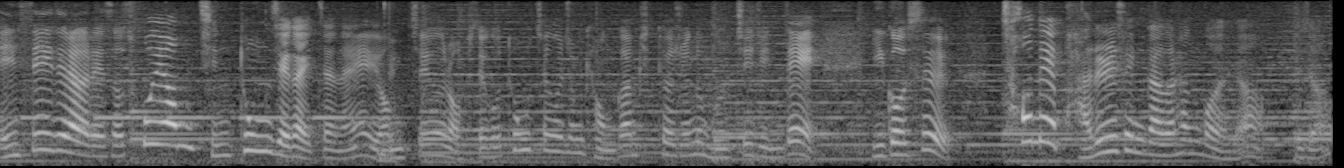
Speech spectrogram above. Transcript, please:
엔세이드라 그래서 소염 진통제가 있잖아요. 염증을 없애고 통증을 좀 경감시켜주는 물질인데 이것을 천에 바를 생각을 한 거예요. 그죠?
